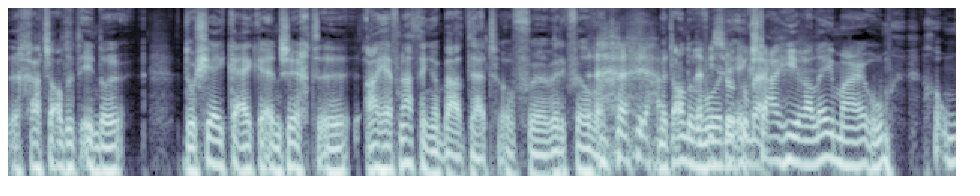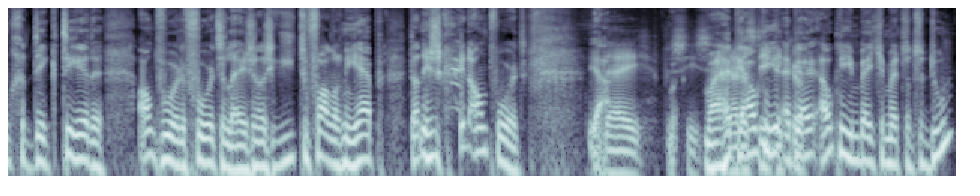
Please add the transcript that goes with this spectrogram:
gaat ze altijd in de dossier kijken en zegt: eh, I have nothing about that. Of eh, weet ik veel wat. Ja, Met andere woorden, ik sta back. hier alleen maar om, om gedicteerde antwoorden voor te lezen. En als ik die toevallig niet heb, dan is er geen antwoord. Ja, Nee, precies. maar heb, Ja, jij dat ook die- niet, heb jij ook niet een beetje met het te doen?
